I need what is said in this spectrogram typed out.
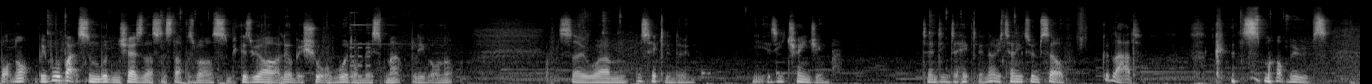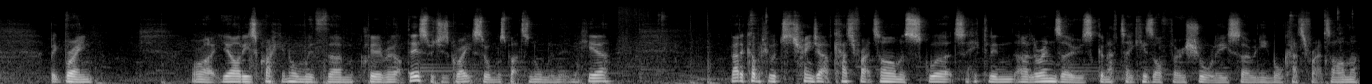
whatnot. We brought back some wooden chairs with us and stuff as well, so because we are a little bit short of wood on this map, believe it or not. So, um, what's Hicklin doing? He, is he changing? Tending to Hicklin? No, he's tending to himself. Good lad. Smart moves. Big brain. Alright, Yardy's cracking on with um, clearing up this, which is great, so almost back to normal in here. We've had a couple of people to change out of Cataphract armour, Squirt, Hicklin, uh, Lorenzo's going to have to take his off very shortly, so we need more Cataphract armour.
